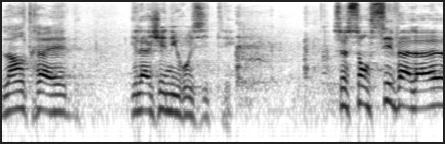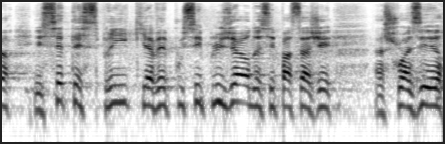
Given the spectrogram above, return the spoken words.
l'entraide et la générosité. Ce sont ces valeurs et cet esprit qui avaient poussé plusieurs de ces passagers à choisir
